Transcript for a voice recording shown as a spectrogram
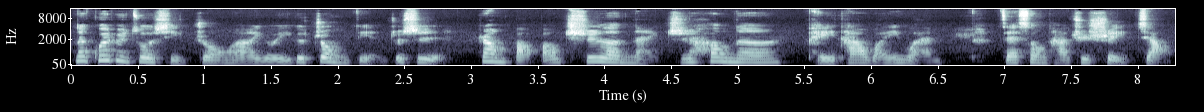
那规律作息中啊，有一个重点就是让宝宝吃了奶之后呢，陪他玩一玩。再送他去睡觉。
